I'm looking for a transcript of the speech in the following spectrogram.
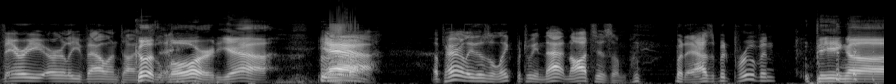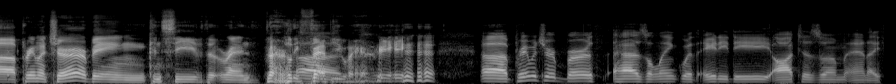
very early Valentine's Good Day. lord, yeah. Yeah. Apparently, there's a link between that and autism, but it hasn't been proven. being uh premature or being conceived around early Uh, February. uh, premature birth has a link with ADD, autism, and I th-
